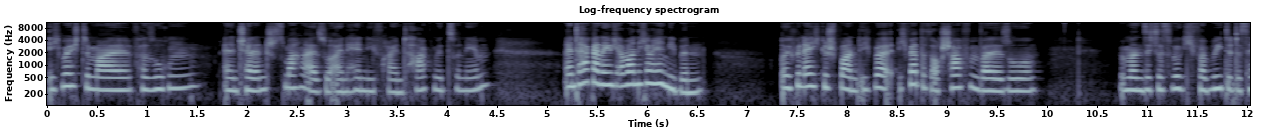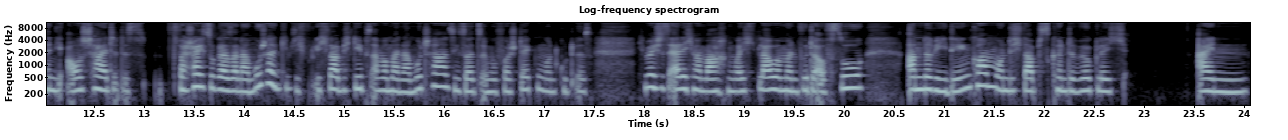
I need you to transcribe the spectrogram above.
ich möchte mal versuchen, eine Challenge zu machen, also einen handyfreien Tag mitzunehmen. Ein Tag, an dem ich einfach nicht am Handy bin. Und ich bin echt gespannt. Ich, ich werde das auch schaffen, weil so, wenn man sich das wirklich verbietet, das Handy ausschaltet, es wahrscheinlich sogar seiner Mutter gibt. Ich glaube, ich, glaub, ich gebe es einfach meiner Mutter. Sie soll es irgendwo verstecken und gut ist. Ich möchte es ehrlich mal machen, weil ich glaube, man würde auf so andere Ideen kommen und ich glaube, es könnte wirklich einen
